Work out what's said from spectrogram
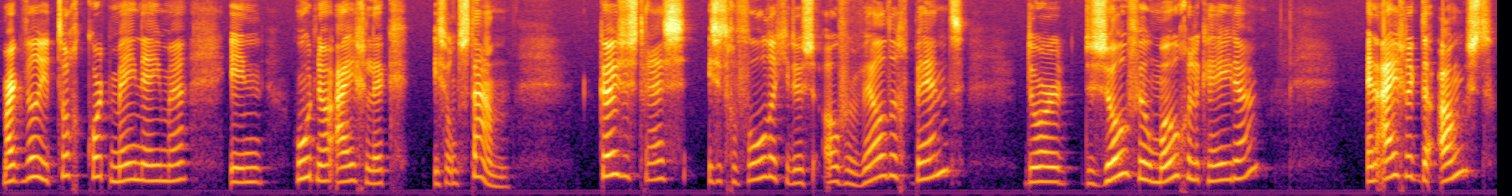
maar ik wil je toch kort meenemen in hoe het nou eigenlijk is ontstaan. Keuzestress is het gevoel dat je dus overweldigd bent door de zoveel mogelijkheden en eigenlijk de angst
